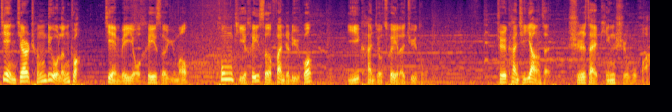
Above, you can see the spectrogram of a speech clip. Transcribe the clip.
剑尖呈六棱状，剑尾有黑色羽毛，通体黑色泛着绿光，一看就淬了剧毒。只看其样子。实在平实无华，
